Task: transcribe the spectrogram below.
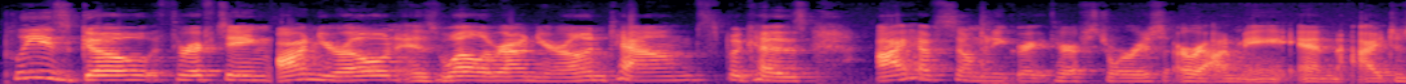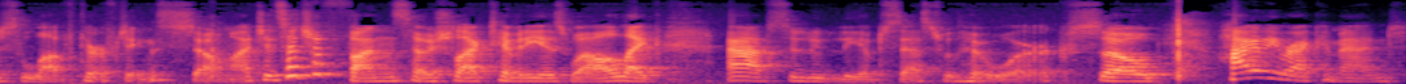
Please go thrifting on your own as well around your own towns because I have so many great thrift stores around me and I just love thrifting so much. It's such a fun social activity as well, like absolutely obsessed with her work. So highly recommend.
